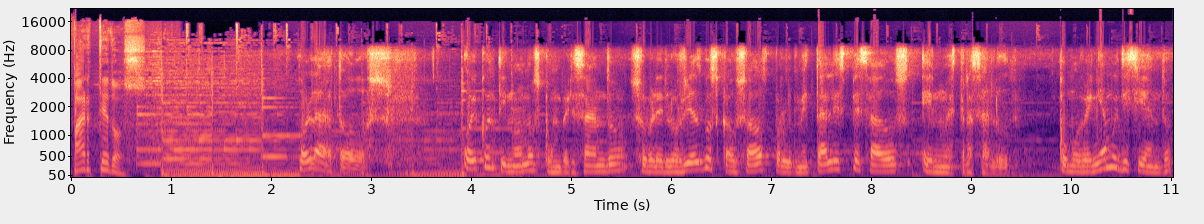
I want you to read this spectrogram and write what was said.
parte 2. Hola a todos. Hoy continuamos conversando sobre los riesgos causados por los metales pesados en nuestra salud. Como veníamos diciendo,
